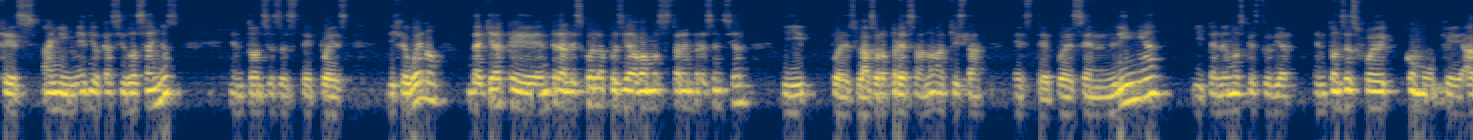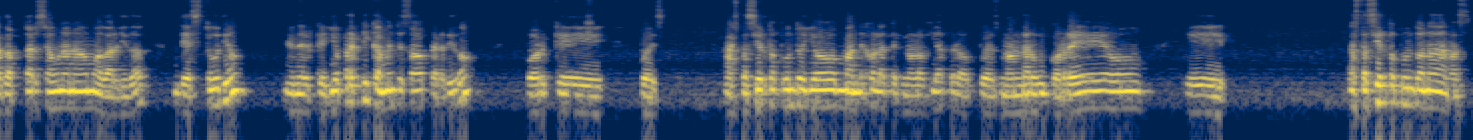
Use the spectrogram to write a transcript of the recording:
que es año y medio, casi dos años, entonces, este, pues dije, bueno, de aquí a que entre a la escuela, pues ya vamos a estar en presencial y pues la sorpresa, ¿no? Aquí está, este, pues en línea y tenemos que estudiar. Entonces fue como que adaptarse a una nueva modalidad de estudio en el que yo prácticamente estaba perdido porque pues hasta cierto punto yo manejo la tecnología, pero pues mandar un correo, eh, hasta cierto punto nada más.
